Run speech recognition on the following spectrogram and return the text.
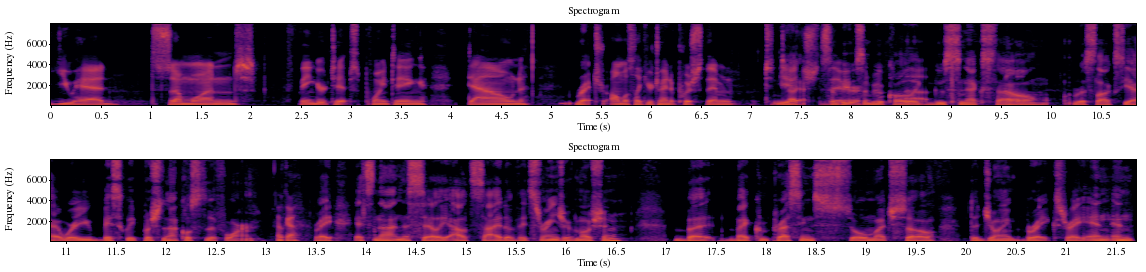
you had someone's fingertips pointing down, Right. tr- almost like you're trying to push them to yeah, touch. some their, people some people call it like gooseneck style wrist locks. Yeah, where you basically push the knuckles to the forearm. Okay. right? It's not necessarily outside of its range of motion, but by compressing so much so, the joint breaks, right? And and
